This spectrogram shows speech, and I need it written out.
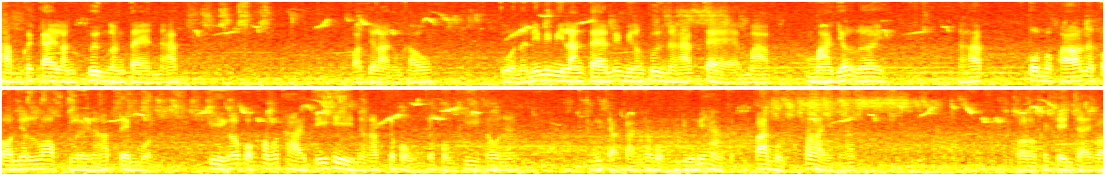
ทำใกล้ๆรังผึ้งรังแตนนะครับ ความฉลาดของเขา ส่วนอันนี้ไม่มีรังแตนไม่มีรังผึ้งนะครับ แต่มามาเยอะเลยนะครับ ต้นมะพร้าวนะตอนนี้รอบเลยนะครับ เต็มหมดพี่เขาบอกเข้ามาถ่ายที่นะครับเจ้าของเจ้าของที่เขานะ รู้จักกันครับผมอยู่ไม่ห่างจากบ้านผมเท่าไหร่นะครับ ก็เราก็เกรงใจก็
